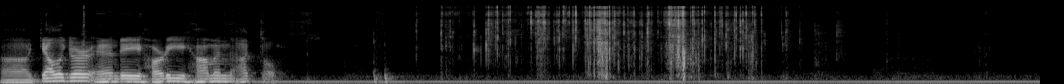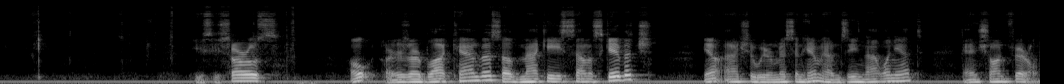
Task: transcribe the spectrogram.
uh, Gallagher, and a Hardy Häman Aktell. Juuse Saros. Oh, there's our black canvas of Mackie Samoskevich. Yeah, actually we were missing him. Haven't seen that one yet. And Sean Farrell.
